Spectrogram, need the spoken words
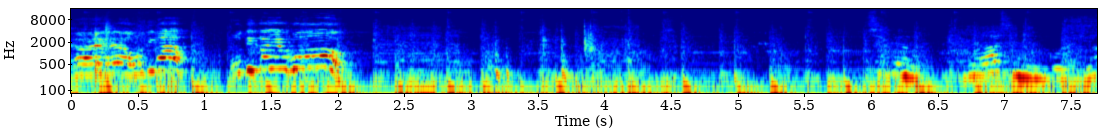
야야야 어디가? 어디 가냐고! 지금 뭐 하시는 거예요?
